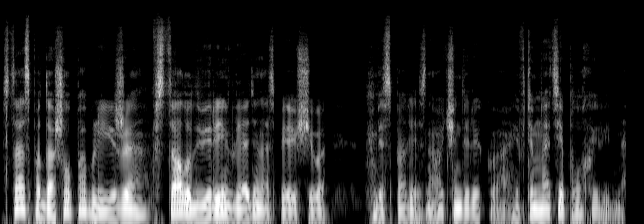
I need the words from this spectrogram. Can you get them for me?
Стас подошел поближе, встал у двери, глядя на спящего. Бесполезно, очень далеко, и в темноте плохо видно.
